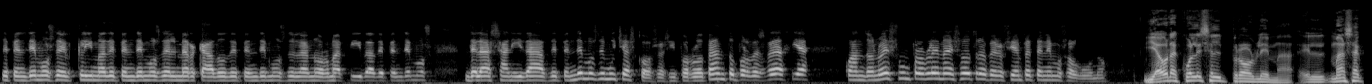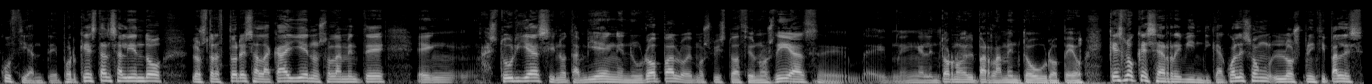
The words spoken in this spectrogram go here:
dependemos del clima, dependemos del mercado, dependemos de la normativa, dependemos de la sanidad, dependemos de muchas cosas y por lo tanto, por desgracia, cuando no es un problema es otro, pero siempre tenemos alguno. Y ahora, ¿cuál es el problema, el más acuciante? ¿Por qué están saliendo los tractores a la calle, no solamente en Asturias, sino también en Europa? Lo hemos visto hace unos días eh, en el entorno del Parlamento Europeo. ¿Qué es lo que se reivindica? ¿Cuáles son los principales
